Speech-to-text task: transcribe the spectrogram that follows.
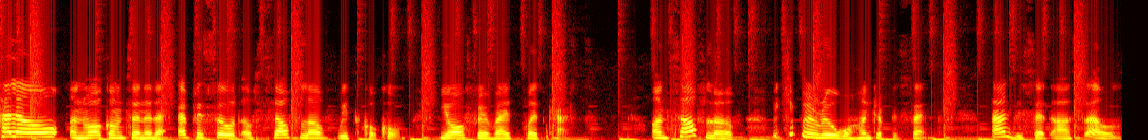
Hello, and welcome to another episode of Self Love with Coco, your favorite podcast. On self love, we keep it real 100% and we set ourselves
